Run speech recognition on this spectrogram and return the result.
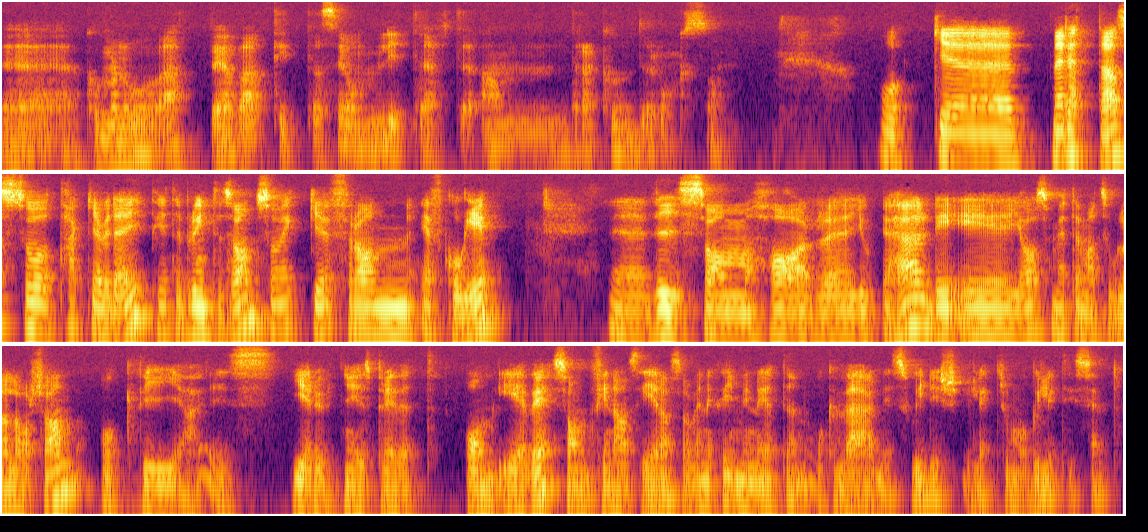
Eh, kommer nog att behöva titta sig om lite efter andra kunder också. Och eh, med detta så tackar vi dig Peter Bryntesson så mycket från FKG. Eh, vi som har eh, gjort det här det är jag som heter Mats-Ola Larsson och vi ger ut nyhetsbrevet om EV som finansieras av Energimyndigheten och Värd Swedish Electromobility Center.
